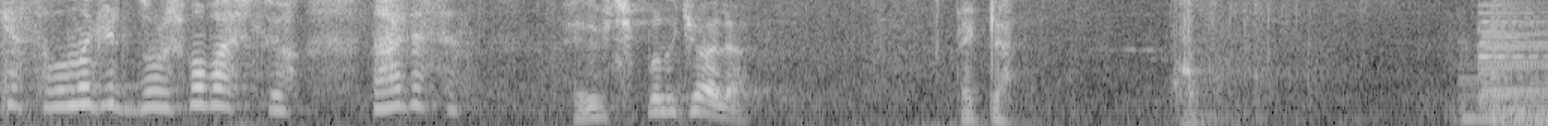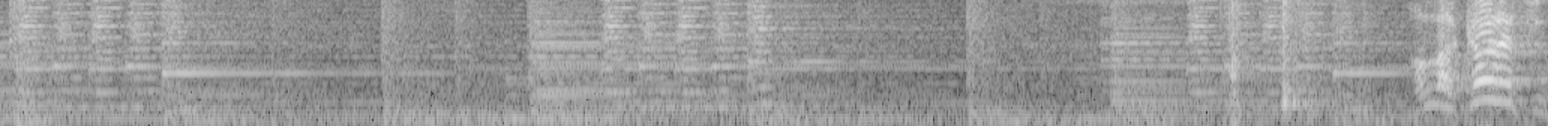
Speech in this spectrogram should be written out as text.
Herkes salona girdi. Duruşma başlıyor. Neredesin? Herif çıkmadı ki hala. Bekle. Allah kahretsin.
